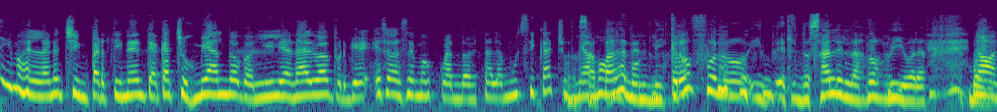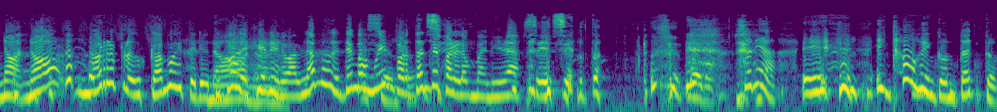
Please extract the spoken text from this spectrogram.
Seguimos en la noche impertinente acá chusmeando con Lilian Alba porque eso hacemos cuando está la música, Nos chusmeamos. apagan un el micrófono y eh, nos salen las dos víboras. No, no, no, no reproduzcamos estereotipos No, de no, género, no. hablamos de temas Es muy cierto, importantes sí. para la humanidad. Sí, es cierto. Bueno, Sonia, eh, estamos en contacto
